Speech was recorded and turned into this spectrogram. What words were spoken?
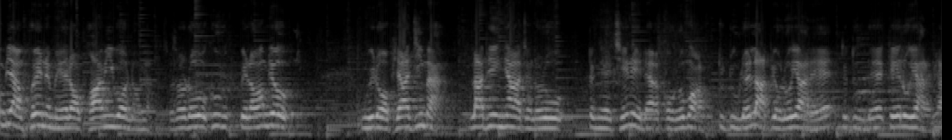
မိဘပြန်ဖွဲနေမယ်တော့ဖွာပြီးပေါ့နော်ကျွန်တော်တို့အခုပေလောင်းမြို့ငွေတော်ဖျားကြီးမှာလာပြင်းညကျွန်တော်တို့တငယ်ချင်းတွေလည်းအကုန်လုံးပေါ့တူတူလဲလာပြောလို့ရတယ်တူတူလဲကဲလို့ရတယ်ဗျ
